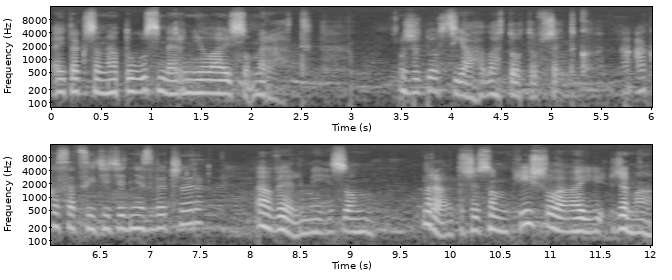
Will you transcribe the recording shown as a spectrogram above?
Aj tak sa na to usmernila, aj som rád, že dosiahla toto všetko. A ako sa cítite dnes večer? A veľmi som rád, že som prišla, aj že má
